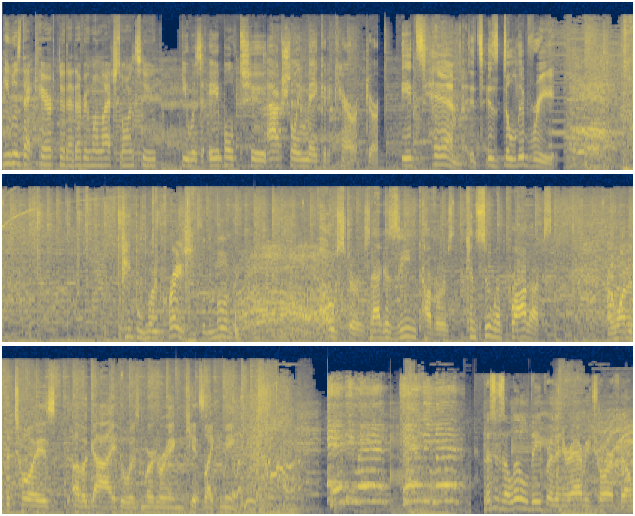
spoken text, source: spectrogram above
He was that character that everyone latched onto. He was able to actually make it a character. It's him. It's his delivery. People went crazy for the movie. Posters, magazine covers, consumer products. I wanted the toys of a guy who was murdering kids like me. Candyman! Candyman! This is a little deeper than your average horror film,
